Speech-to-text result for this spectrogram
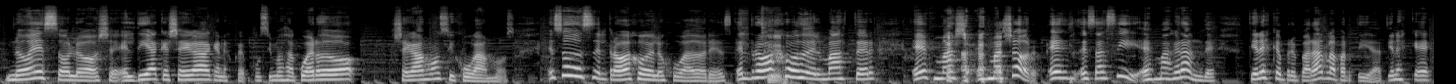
no es solo el día que llega, que nos pusimos de acuerdo, llegamos y jugamos. Eso es el trabajo de los jugadores. El trabajo del máster es, es mayor, es, es así, es más grande tienes que preparar la partida, tienes que...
